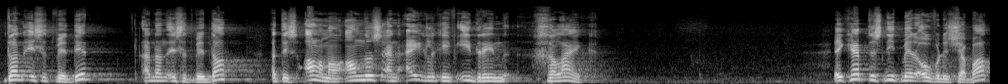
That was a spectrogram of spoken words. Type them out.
Dan is het weer dit en dan is het weer dat. Het is allemaal anders en eigenlijk heeft iedereen gelijk. Ik heb dus niet meer over de Shabbat.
